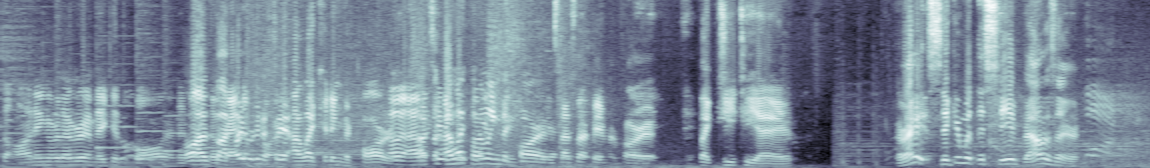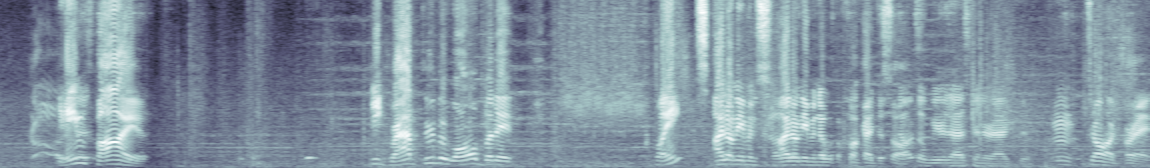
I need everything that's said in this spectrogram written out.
the awning or whatever and make it fall. And Oh, I, thought, I thought you were gonna say. I like hitting the cars. Oh, I like hitting I like the cars killing the too. cars. That's my favorite part. Like GTA. All right, sticking with the Steve Bowser. Game five. He grabbed through the wall, but it I don't even. I don't even know what the fuck I just saw. was a weird ass interaction. Mm, dog. All right.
